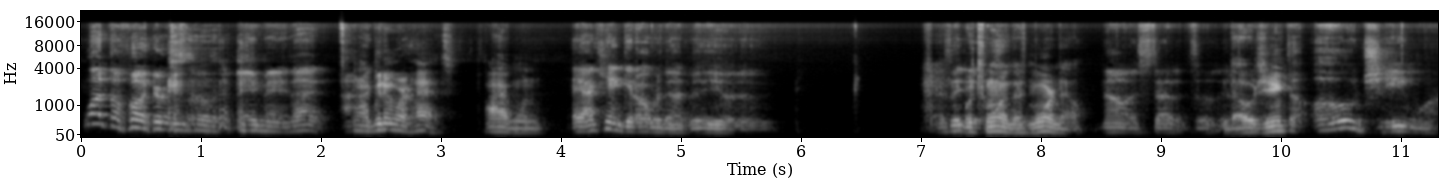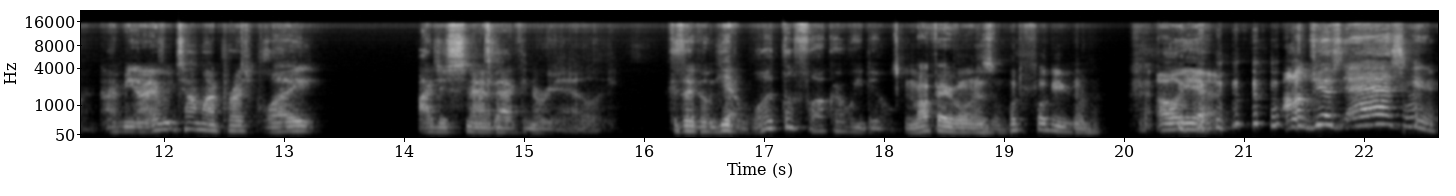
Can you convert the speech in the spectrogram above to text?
what the fuck are we doing? hey man, that? I, All right, we don't wear hats. I have one. hey, I can't get over that video, dude. That Which one? There's more now. No, it's that the, The OG. The OG one. I mean, every time I press play, I just snap back into reality. Because I go, yeah, what the fuck are we doing? My favorite one is what the fuck are you doing? Oh, yeah. I'm just asking.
